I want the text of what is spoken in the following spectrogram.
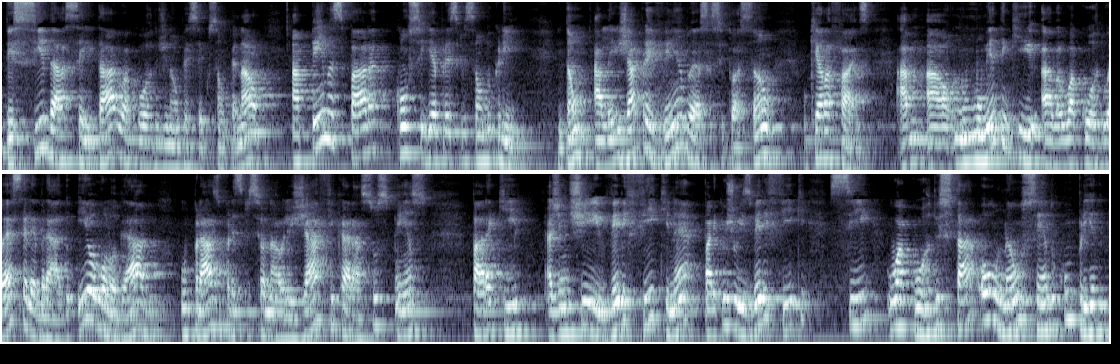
decida aceitar o acordo de não persecução penal apenas para conseguir a prescrição do crime. Então, a lei já prevendo essa situação, o que ela faz? a, a, no momento em que a, o acordo é celebrado e homologado, o prazo prescricional ele já ficará suspenso para que a gente verifique, né, para que o juiz verifique se o acordo está ou não sendo cumprido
